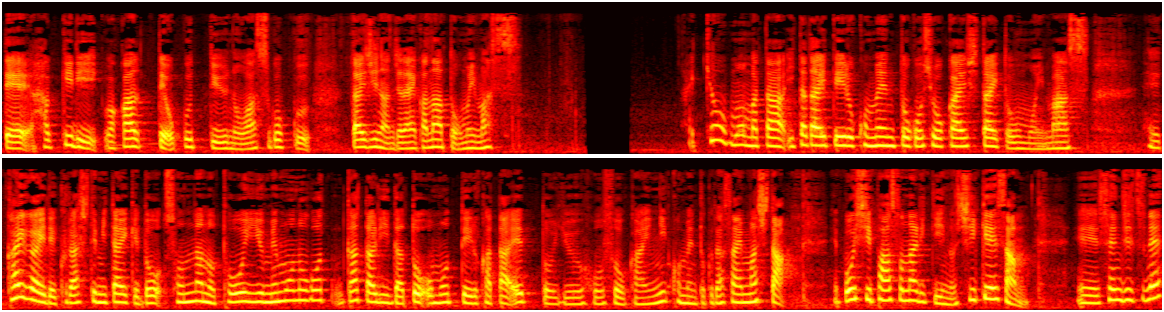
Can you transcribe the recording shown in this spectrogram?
てはっきり分かっておくっていうのはすごく大事なんじゃないかなと思います。はい、今日もまたいただいているコメントをご紹介したいと思います。え海外で暮らしてみたいけど、そんなの遠い夢物語だと思っている方へという放送回にコメントくださいました。ボイシーパーソナリティの CK さん、えー、先日ね、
